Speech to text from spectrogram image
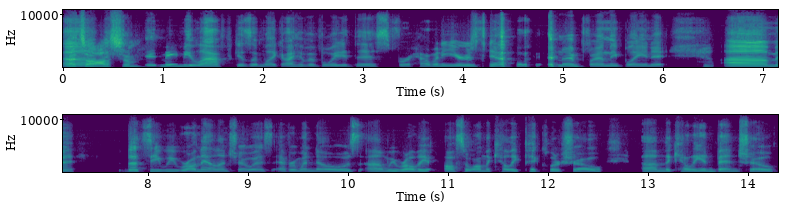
That's Um, awesome. It made me laugh because I'm like, I have avoided this for how many years now, and I'm finally playing it. Um, let's see. We were on the Ellen Show, as everyone knows. Um, we were all the, also on the Kellie Pickler Show, um, the Kelly and Ben Show.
